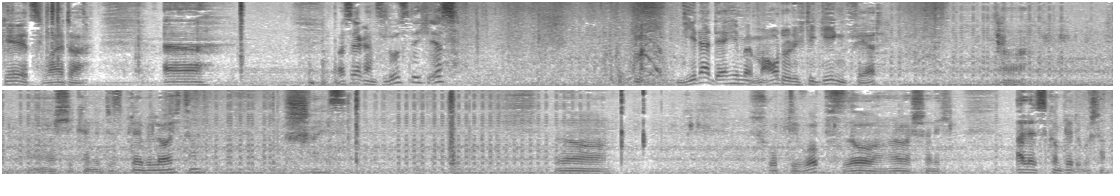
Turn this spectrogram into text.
Geht's weiter. Äh, was ja ganz lustig ist, jeder, der hier mit dem Auto durch die Gegend fährt, ah, oh, hier keine Displaybeleuchtung. Scheiße. So. Schwuppdiwupp. So, wahrscheinlich alles komplett überstanden.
